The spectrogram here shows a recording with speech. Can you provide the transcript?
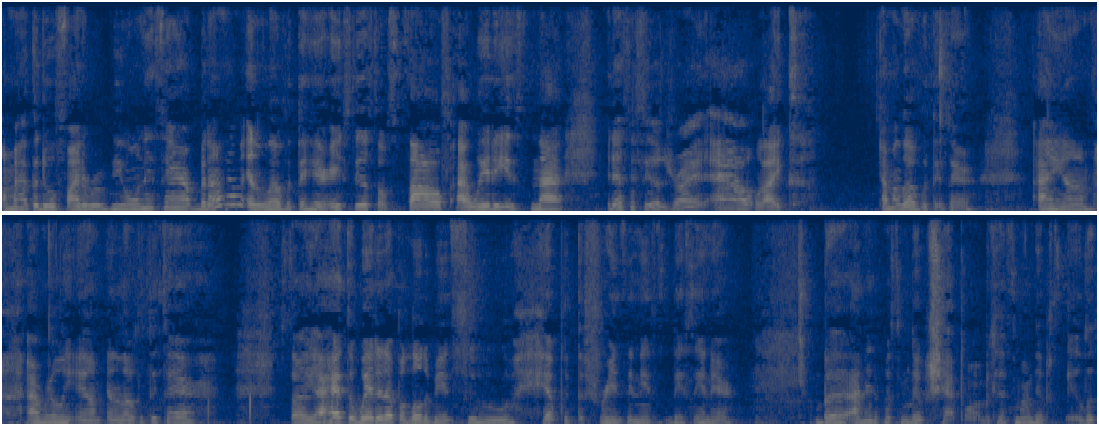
I'm gonna have to do a final review on this hair, but I'm in love with the hair. It's still so soft. I wet it. It's not. It doesn't feel dried out. Like I'm in love with this hair. I am. I really am in love with this hair. So yeah, I had to wet it up a little bit to help with the frizziness that's in there. But I need to put some lip chap on because my lips look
